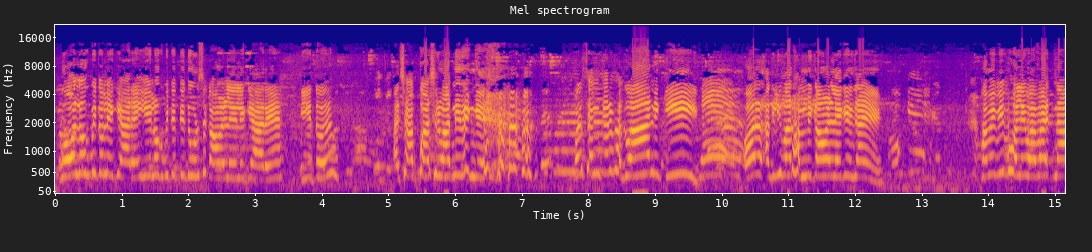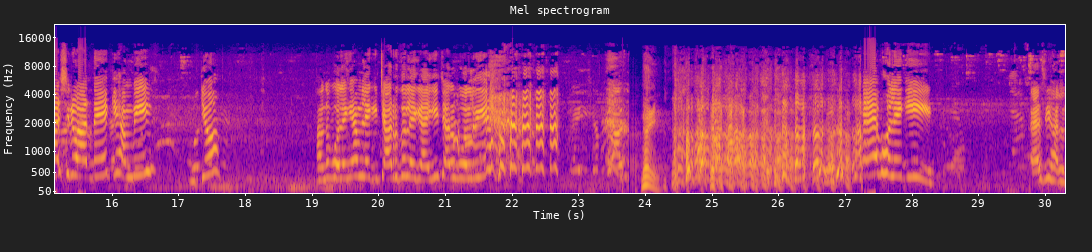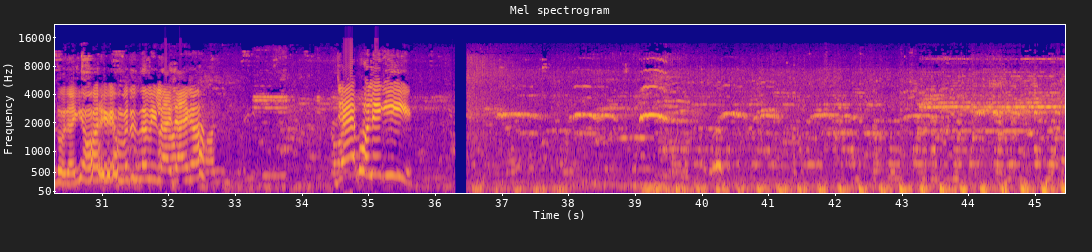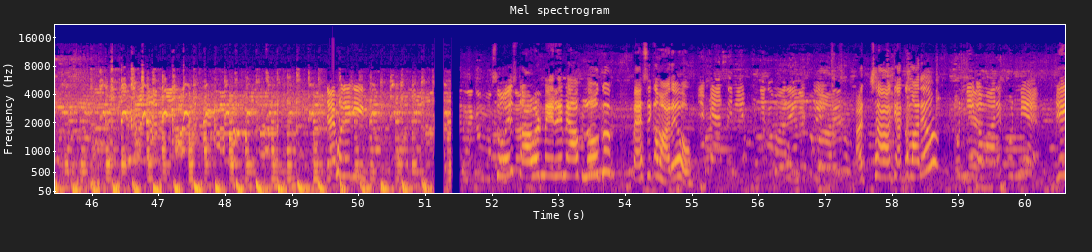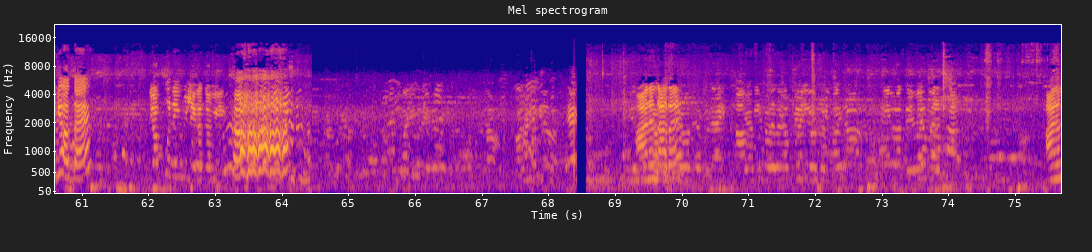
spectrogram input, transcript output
वो लोग भी तो लेके आ रहे हैं, ये लोग भी तो इतनी दूर से कांवड़ ले लेके आ रहे हैं। ये तो अच्छा आपको आशीर्वाद नहीं देंगे पर शंकर भगवान की और अगली बार हम भी कांवड़ लेके जाएँ हमें भी भोले बाबा इतना आशीर्वाद दें कि हम भी क्यों हम तो बोलेंगे हम लेके चारू तो लेके आएगी चारू बोल रही है। नहीं। मैं बोलेगी ऐसी हालत हो जाएगी हमारी भी हम तो इतना भी लाया जाएगा। जय भोले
